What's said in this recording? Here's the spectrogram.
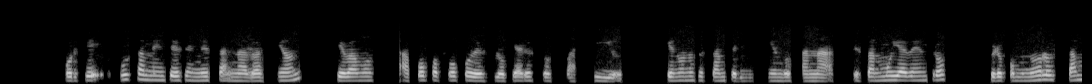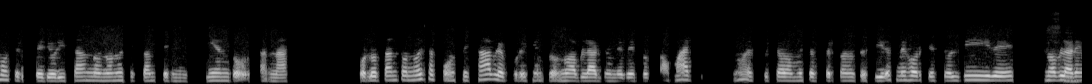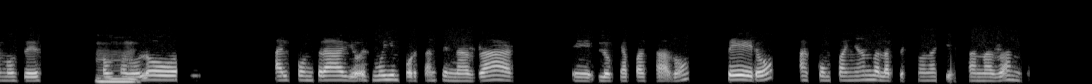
porque justamente es en esta narración que vamos a poco a poco desbloquear estos vacíos que no nos están permitiendo sanar, están muy adentro, pero como no lo estamos exteriorizando, no nos están permitiendo sanar. Por lo tanto, no es aconsejable, por ejemplo, no hablar de un evento traumático. ¿no? He escuchado a muchas personas decir, es mejor que se olvide, no hablaremos de eso, causa dolor. Al contrario, es muy importante narrar eh, lo que ha pasado, pero acompañando a la persona que está narrando.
